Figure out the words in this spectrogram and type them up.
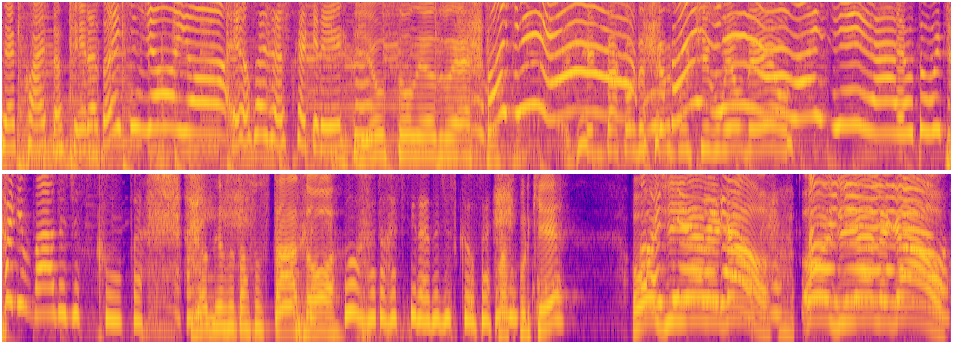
Hoje é quarta-feira, 2 de junho. Eu sou a Jéssica Greco. E eu sou o Leandro Neco. Bom dia! O que, que tá acontecendo contigo, meu Deus? Bom dia! Eu tô muito animada, desculpa. Meu Deus, eu tô assustado, ó. Uf, eu tô respirando, desculpa. Mas por quê? Hoje, é legal! Hoje é legal!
